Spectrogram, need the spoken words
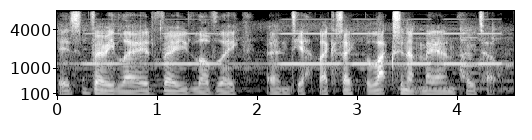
It's very layered, very lovely. And yeah, like I say, relaxing at Mayan Hotel.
